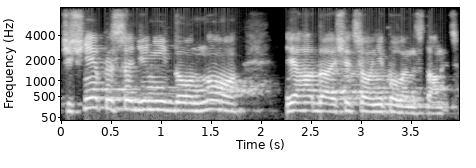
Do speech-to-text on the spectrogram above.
Чечня присоединіть до, але я гадаю, що цього ніколи не станеться.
